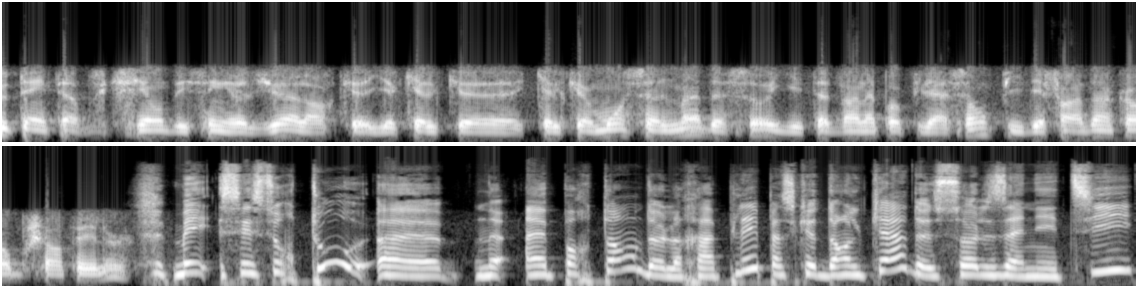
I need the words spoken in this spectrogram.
toute interdiction des signes religieux, alors qu'il y a quelques, quelques mois seulement de ça, il était devant la population, puis il défendait encore Bouchard Taylor. Mais c'est surtout euh, important de le rappeler, parce que dans le cas de Sol Zanetti,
